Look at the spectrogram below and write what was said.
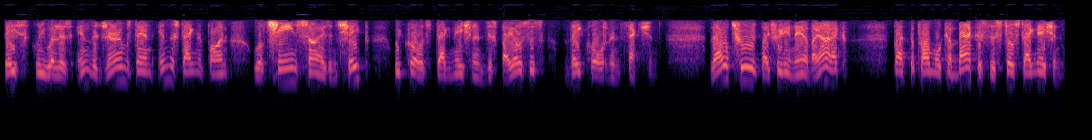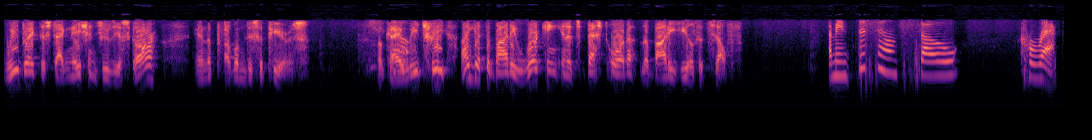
basically what it is. In the germs, then in the stagnant pond will change size and shape. We call it stagnation and dysbiosis. They call it infection. They'll treat it by treating an antibiotic, but the problem will come back because there's still stagnation. We break the stagnation, usually a scar, and the problem disappears. Okay, we treat, I get the body working in its best order, the body heals itself. I mean, this sounds so correct.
